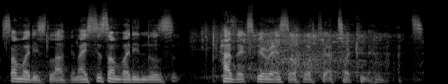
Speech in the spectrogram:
Somebody's laughing. I see somebody knows, has experience of what we're talking about.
